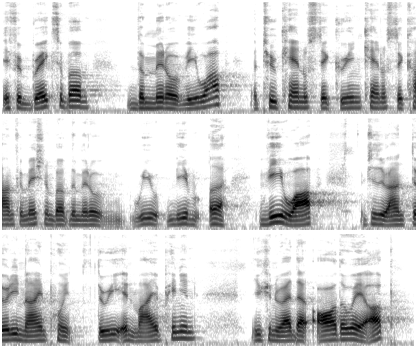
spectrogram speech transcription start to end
If it breaks above the middle VWAP, a two candlestick green candlestick confirmation above the middle v, v, uh, VWAP, which is around 39.3 in my opinion, you can ride that all the way up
